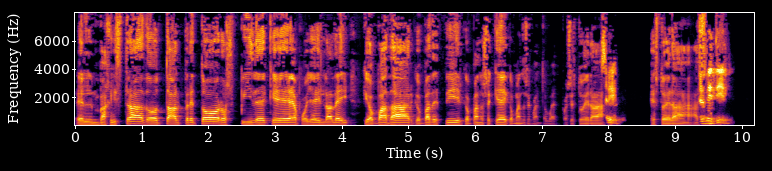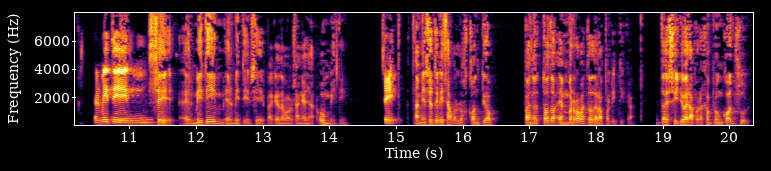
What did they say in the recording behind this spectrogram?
el magistrado tal pretor os pide que apoyéis la ley, que os va a dar, que os va a decir, que os va a no sé qué, que os va a no sé cuánto. Bueno, pues esto era, Sí. esto era así. El meeting. El meeting. Sí, el meeting, el meeting, sí, ¿para qué nos vamos a engañar? Un meeting. Sí. También se utilizaban los contios, bueno, todo, en Roma todo era política. Entonces, si yo era, por ejemplo, un cónsul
